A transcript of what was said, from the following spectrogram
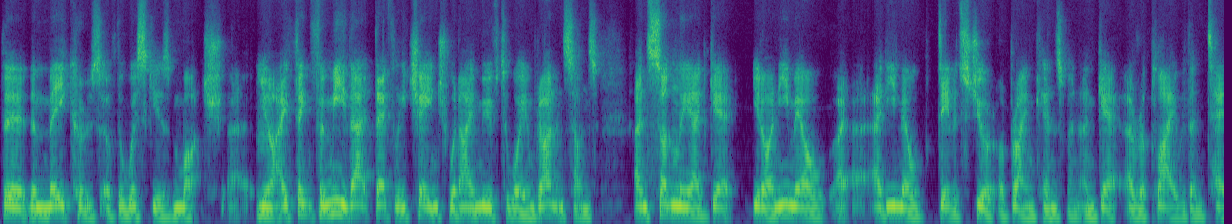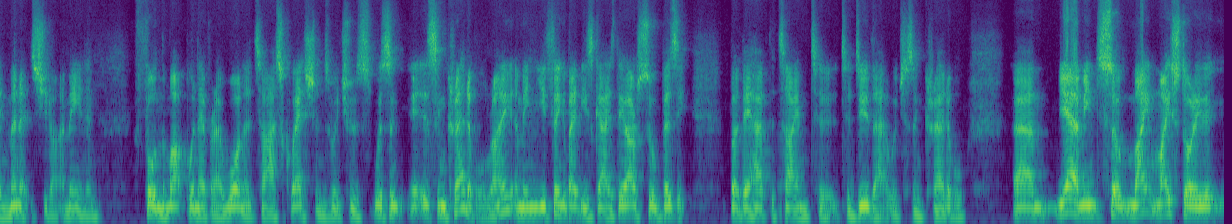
the the makers of the whiskey as much. Uh, you know, hmm. I think for me that definitely changed when I moved to William Grant and Sons, and suddenly I'd get you know an email. I, would email David Stewart or Brian Kinsman and get a reply within ten minutes. You know what I mean? And phone them up whenever I wanted to ask questions, which was was it's incredible, right? I mean, you think about these guys; they are so busy, but they have the time to to do that, which is incredible. Um, yeah, I mean, so my my story,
